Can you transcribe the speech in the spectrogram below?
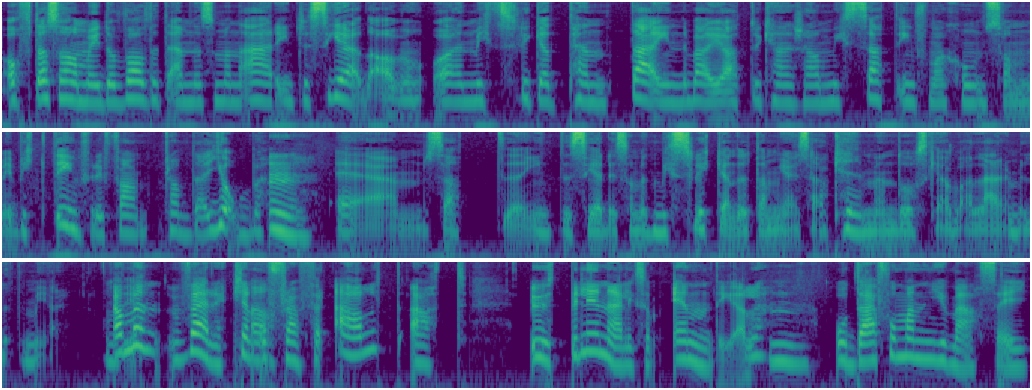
ofta så har man ju då valt ett ämne som man är intresserad av. Och en misslyckad tenta innebär ju att du kanske har missat information som är viktig inför ditt fram- framtida jobb. Mm. Ehm, så att eh, inte se det som ett misslyckande utan mer så här, okej men då ska jag bara lära mig lite mer. Ja det. men verkligen Ja. och framför allt att utbildningen är liksom en del Mm. och där får man ju med sig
